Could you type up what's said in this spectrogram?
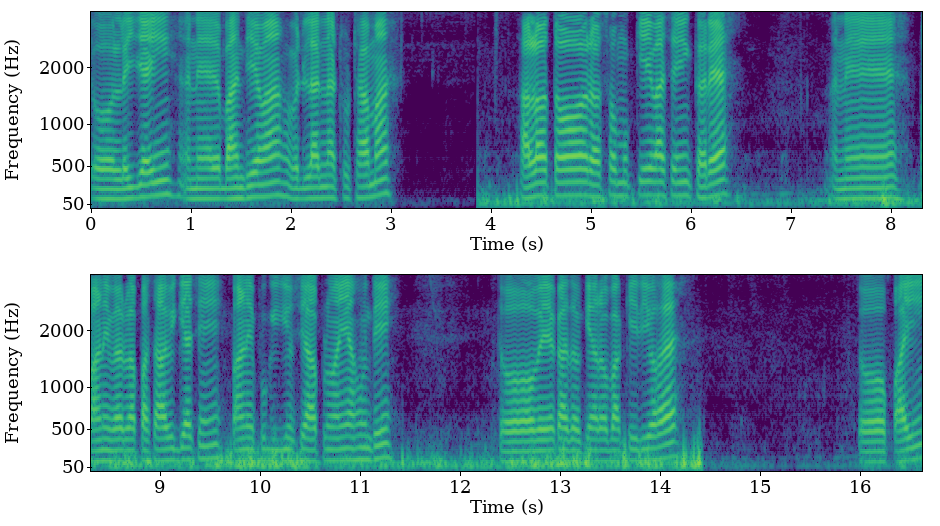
તો લઈ જઈ અને બાંધીએ એમાં વડલાના ઠૂઠામાં. હાલો, તો રસો મૂકી આવ્યા છે ઘરે. અને પાણી વારવા પાછા આવી ગયા છે પાણી પૂગી ગયું છે આપણું અહીંયા સુધી. તો હવે એકાદો ક્યારો બાકી રહ્યો છે તો પાઈ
